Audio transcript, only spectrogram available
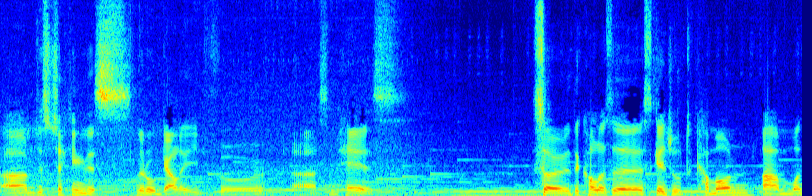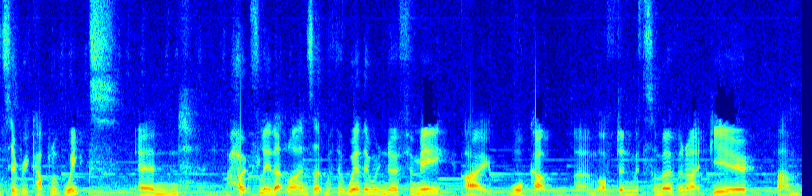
I'm just checking this little gully for uh, some hares. So the collars are scheduled to come on um, once every couple of weeks and hopefully that lines up with a weather window for me. I walk up um, often with some overnight gear, um,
